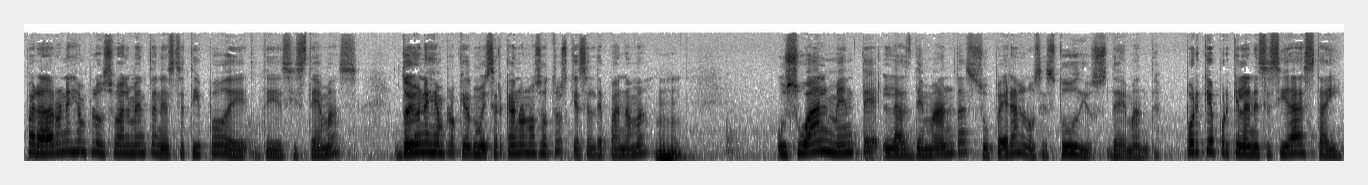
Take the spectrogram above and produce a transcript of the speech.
Para dar un ejemplo, usualmente en este tipo de, de sistemas, doy un ejemplo que es muy cercano a nosotros, que es el de Panamá. Usualmente las demandas superan los estudios de demanda. ¿Por qué? Porque la necesidad está ahí.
